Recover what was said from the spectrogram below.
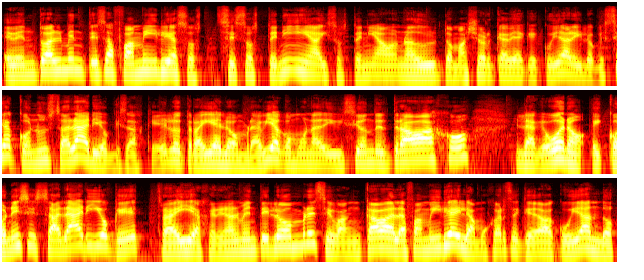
eventualmente esa familia se sostenía y sostenía a un adulto mayor que había que cuidar y lo que sea con un salario, quizás que él lo traía el hombre. Había como una división del trabajo en la que, bueno, eh, con ese salario que traía generalmente el hombre, se bancaba la familia y la mujer se quedaba cuidando.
